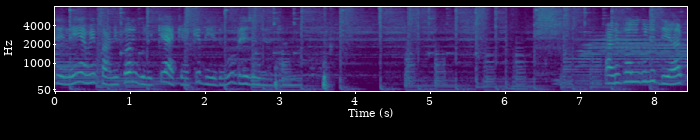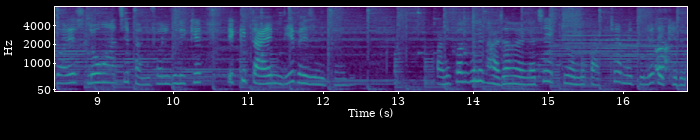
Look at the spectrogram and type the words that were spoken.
তেলেই আমি পানি ফলগুলিকে একে একে দিয়ে দেবো ভেজে নেওয়ার জন্য। পানি ফলগুলি দেওয়ার পরে স্লো আঁচে পানি ফলগুলিকে একটু টাইম দিয়ে ভেজে নিতে হবে। পানি ফলগুলি ভাজা হয়ে গেছে, একটি অন্য পাত্রে আমি তুলে রেখে দেব।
